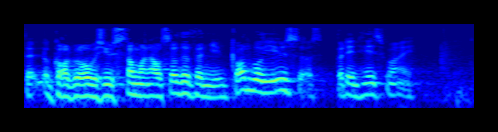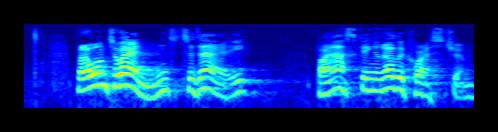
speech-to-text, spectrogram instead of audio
that God will always use someone else other than you. God will use us, but in His way. But I want to end today by asking another question.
